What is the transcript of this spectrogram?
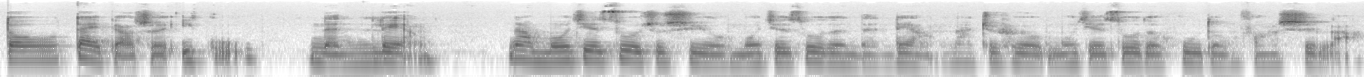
都代表着一股能量，那摩羯座就是有摩羯座的能量，那就会有摩羯座的互动方式啦。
